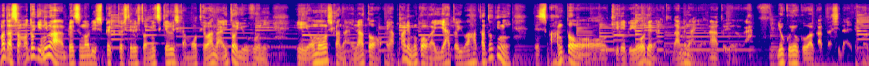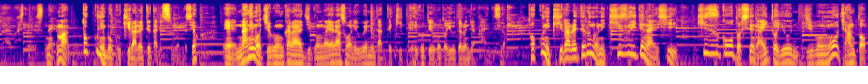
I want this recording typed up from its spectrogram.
またその時には別のリスペクトしてる人を見つけるしかも手はないというふうに、思うしかないなと、やっぱり向こうが嫌と言わはった時に、スパンと切れるようでないとダメなんやなというのが、よくよく分かった次第でございましてですね。まあ、特に僕切られてたりするんですよ。えー、何も自分から自分が偉そうに上に立って切っていくということを言うてるんじゃないんですよ。特に切られてるのに気づいてないし、気づこうとしてないという自分をちゃんと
